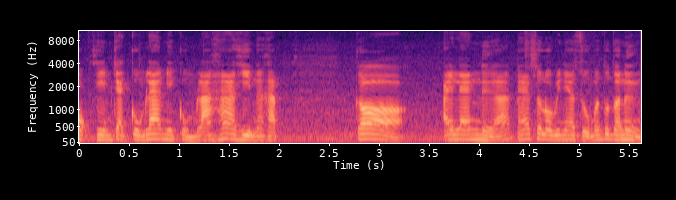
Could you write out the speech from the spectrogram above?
6 ทีมจากกลุ่มแรกมีกลุ่มละ 5 ทีมนะครับ ก็ ไอร์แลนด์เหนือแพ้สโลวีเนียศูนย์ประตูต่อหนึ่ง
